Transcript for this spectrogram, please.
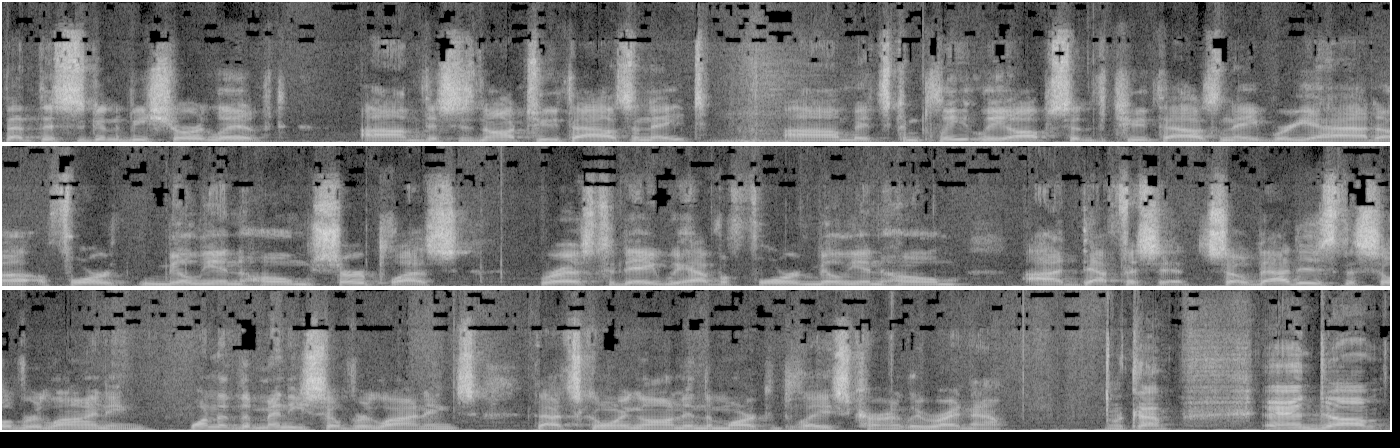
that this is going to be short lived. Um, this is not 2008. Um, it's completely opposite of 2008, where you had a, a, 4 million home surplus, whereas today we have a 4 million home uh, deficit. So that is the silver lining, one of the many silver linings that's going on in the marketplace currently right now. Okay. And um,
